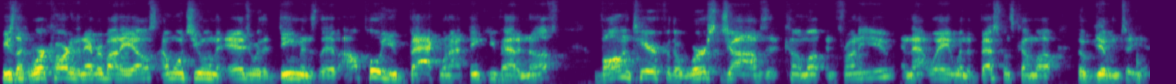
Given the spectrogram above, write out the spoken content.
He's like, work harder than everybody else. I want you on the edge where the demons live. I'll pull you back when I think you've had enough. Volunteer for the worst jobs that come up in front of you. And that way, when the best ones come up, they'll give them to you.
